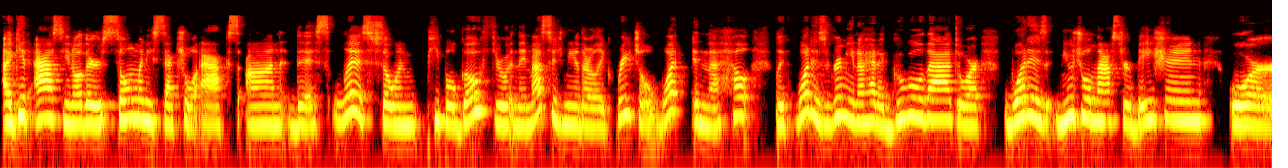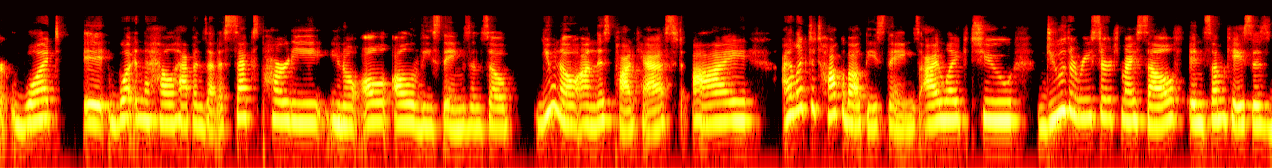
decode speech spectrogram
I get asked, you know, there's so many sexual acts on this list. So when people go through it and they message me they're like, Rachel, what in the hell? Like, what is? And I had to Google that, or what is mutual masturbation, or what it what in the hell happens at a sex party, you know, all all of these things. And so you know on this podcast i i like to talk about these things i like to do the research myself in some cases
